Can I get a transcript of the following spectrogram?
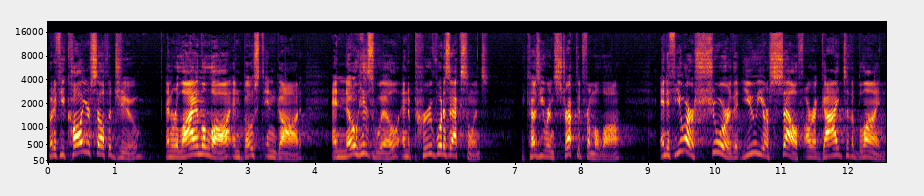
But if you call yourself a Jew, and rely on the law and boast in God and know his will and approve what is excellent because you were instructed from the law, and if you are sure that you yourself are a guide to the blind,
